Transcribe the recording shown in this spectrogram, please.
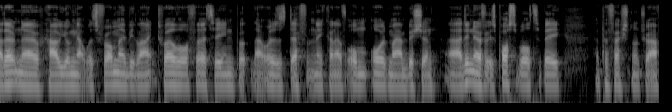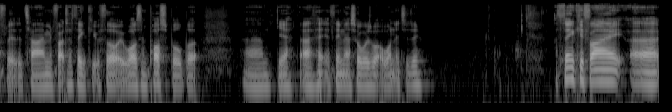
I don't know how young that was from, maybe like 12 or 13, but that was definitely kind of always my ambition. Uh, I didn't know if it was possible to be a professional triathlete at the time. In fact, I think you thought it was impossible, but um, yeah, I, th I think that's always what I wanted to do. I think if I uh,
